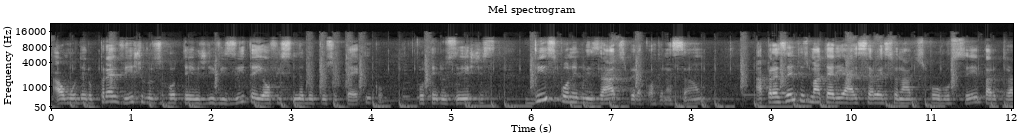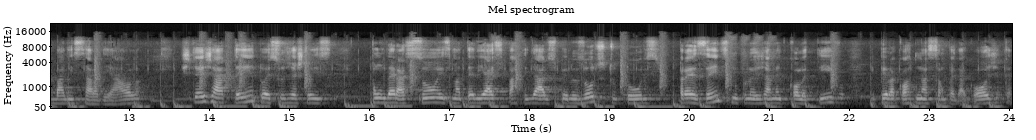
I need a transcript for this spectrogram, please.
ao modelo previsto dos roteiros de visita e oficina do curso técnico, roteiros estes disponibilizados pela coordenação. Apresente os materiais selecionados por você para o trabalho em sala de aula. Esteja atento às sugestões ponderações, materiais partilhados pelos outros tutores presentes no planejamento coletivo e pela coordenação pedagógica.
